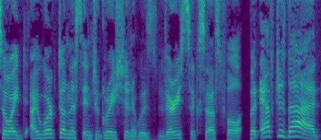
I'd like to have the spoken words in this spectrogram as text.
So I, I worked on this integration. It was very successful. But after that,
